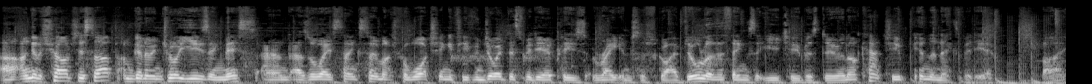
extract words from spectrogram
uh, I'm going to charge this up. I'm going to enjoy using this. And as always, thanks so much for watching. If you've enjoyed this video, please rate and subscribe. Do all of the things that YouTubers do. And I'll catch you in the next video. Bye.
